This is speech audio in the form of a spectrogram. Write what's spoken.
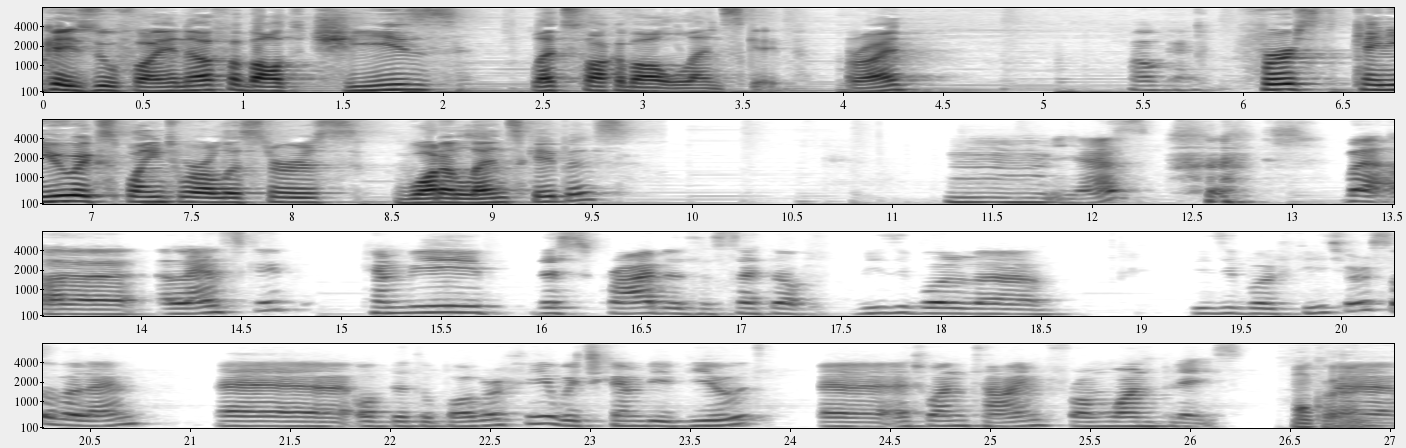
Okay, Zufa, enough about cheese. Let's talk about landscape, all right? okay. First, can you explain to our listeners what a landscape is? Mm, yes. well, uh, a landscape can be described as a set of visible uh, visible features of a land uh, of the topography, which can be viewed uh, at one time from one place. Okay.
